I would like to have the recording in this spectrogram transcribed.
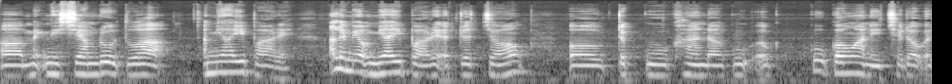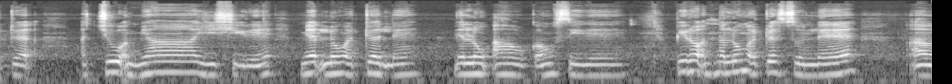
အာမက်နီဆီယမ်တို့သူကအများကြီးပါတယ် အဲ့လိုမျိုးအများကြီးပါတဲ့အတွက်ကြောင့်ဟိုတကူခန္ဓာကိုကိုယ်ကောင်းကနေခြေတော့အတွက်အကျိုးအများကြီးရှိတယ်မျက်လုံးအတွက်လည်းမျက်လုံးအားကိုကောင်းစေတယ်ပြီးတော့နှလုံးအတွက်ဆိုရင်လည်းအာ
